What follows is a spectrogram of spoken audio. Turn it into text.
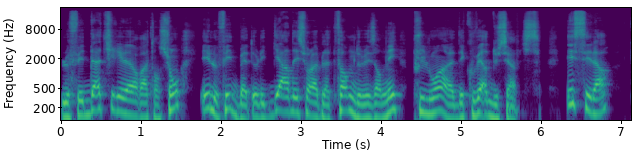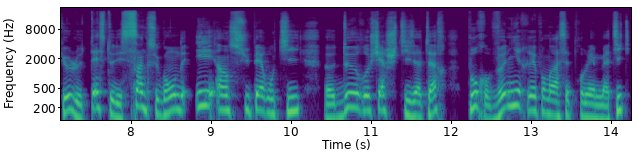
le fait d'attirer leur attention et le fait bah, de les garder sur la plateforme, de les emmener plus loin à la découverte du service. Et c'est là que le test des 5 secondes est un super outil euh, de recherche utilisateur pour venir répondre à cette problématique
